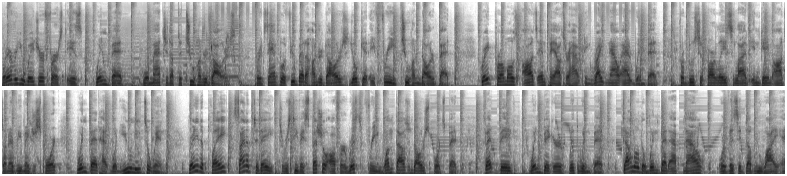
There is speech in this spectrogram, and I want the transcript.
Whatever you wager first is WynnBET will match it up to $200. For example, if you bet $100, you'll get a free $200 bet. Great promos, odds, and payouts are happening right now at WynnBET. From boosted parlays to live in game odds on every major sport, WynnBET has what you need to win. Ready to play? Sign up today to receive a special offer risk free $1,000 sports bet. Bet big, win bigger with WynnBET. Download the WynnBET app now or visit WYNNBet.com.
